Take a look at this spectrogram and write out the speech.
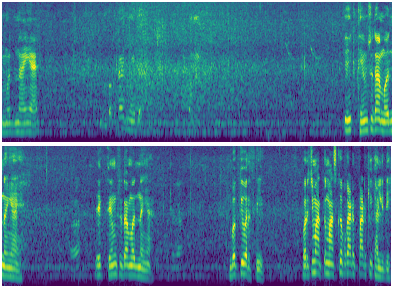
मध नाही आहे. बघताय तुम्ही इथं. एक थेंब सुद्धा मध नाही आहे. एक थेंब सुद्धा मध नाही आहे. बघ की वरती. वरची मात मास्क काढ पाडकी खाली ती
